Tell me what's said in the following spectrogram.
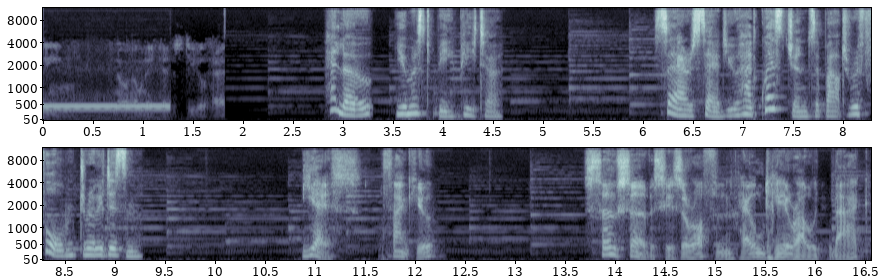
seen. You know how many head Steel has? Hello, you must be Peter. Sarah said you had questions about Reformed Druidism. Yes, thank you. So services are often held here out back?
